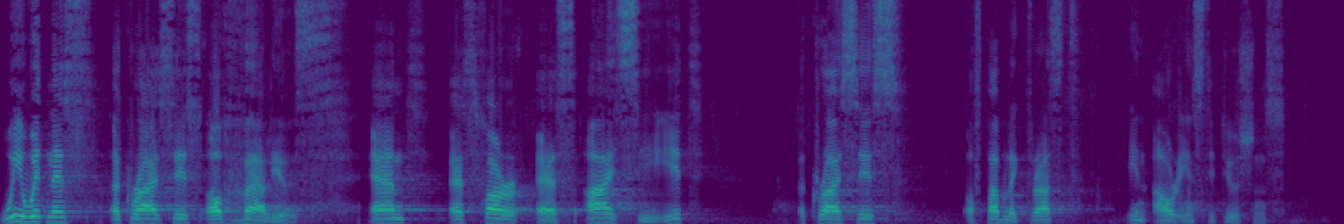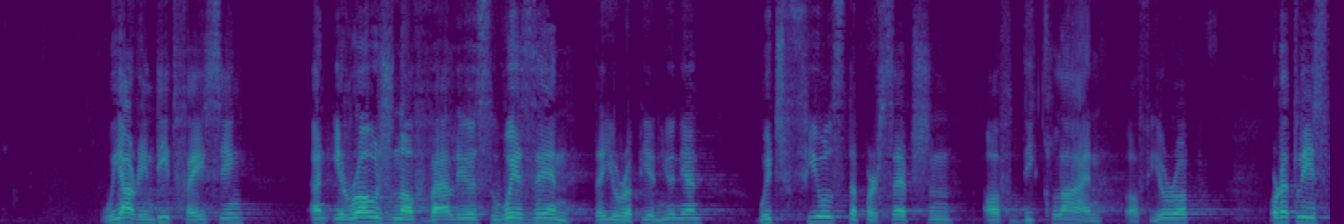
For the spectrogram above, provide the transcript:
we witness a crisis of values and as far as I see it, a crisis of public trust in our institutions. We are indeed facing an erosion of values within the European Union, which fuels the perception of decline of Europe, or at least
